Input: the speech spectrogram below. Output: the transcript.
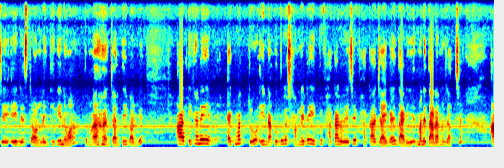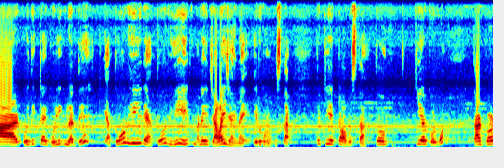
যে এই ড্রেসটা অনলাইন থেকেই নেওয়া, তোমরা জানতেই পারবে। আর এখানে একমাত্র এই নাকরদোলার সামনেটাই একটু ফাঁকা রয়েছে, ফাঁকা জায়গায় দাঁড়িয়ে মানে দাঁড়ানো যাচ্ছে। আর ওই দিকটায় গলিগুলোতে এত ভিড় এত ভিড় মানে যাওয়াই যায় না, এরকম অবস্থা। তো কি একটা অবস্থা। তো কী আর করব? তারপর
